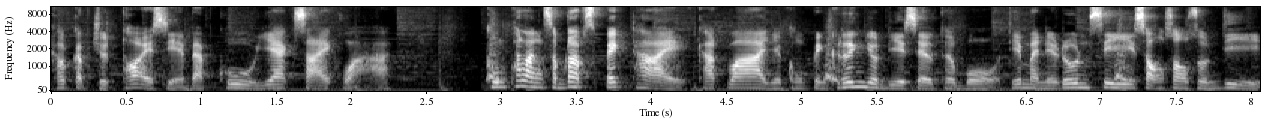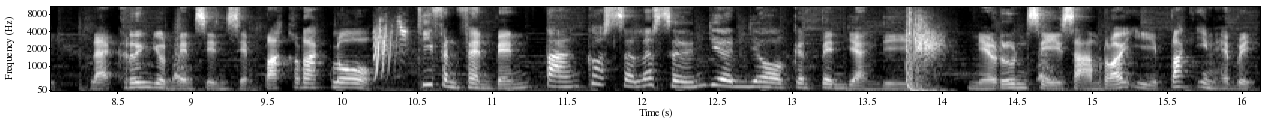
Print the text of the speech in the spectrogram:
เข้ากับชุดท่อไอเสียแบบคู่แยกซ้ายขวา คุ้มพลังสำหรับสเปคไทยคาดว่ายังคงเป็นเครื่องยนต์ดีเซลเทอร์โบที่มาในรุ่น C220D และเครื่องยนต์เบนซินเสียบปลั๊กรักโลก ที่แฟนๆเบนซ์ต่างก็สรรเสริญเยินยอกันเป็นอย่างดี ในรุ่น C300E Plug-in Hybrid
